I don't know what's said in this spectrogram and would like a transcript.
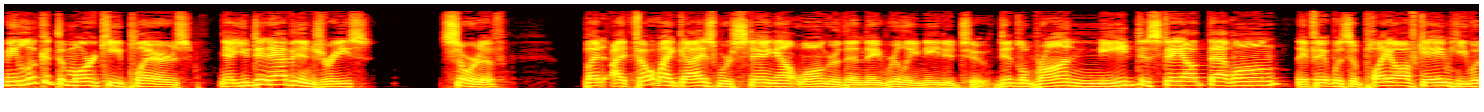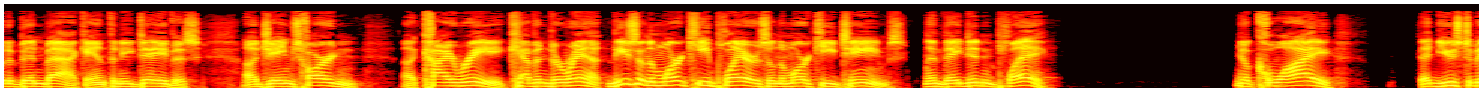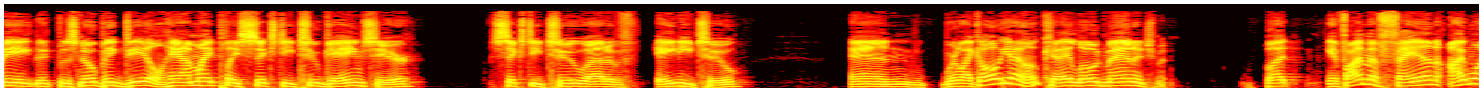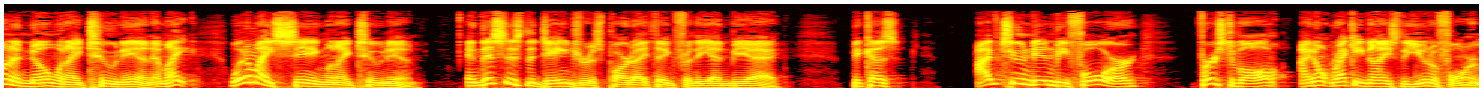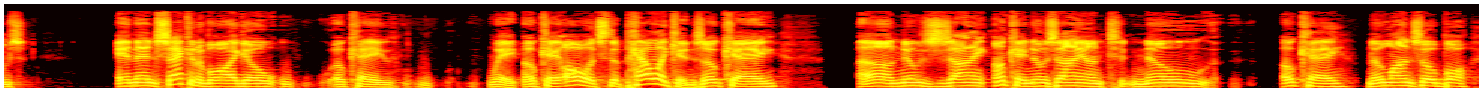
I mean, look at the marquee players. Now, you did have injuries, sort of. But I felt like guys were staying out longer than they really needed to. Did LeBron need to stay out that long? If it was a playoff game, he would have been back. Anthony Davis, uh, James Harden, uh, Kyrie, Kevin Durant. These are the marquee players on the marquee teams, and they didn't play. You know, Kawhi, that used to be, it was no big deal. Hey, I might play 62 games here, 62 out of 82. And we're like, oh, yeah, okay, load management. But if I'm a fan, I want to know when I tune in. Am I what am I seeing when I tune in? And this is the dangerous part I think for the NBA. Because I've tuned in before. First of all, I don't recognize the uniforms. And then second of all, I go, okay, wait, okay, oh, it's the Pelicans. Okay. Uh, no Zion. Okay, no Zion. T- no, okay, no Lonzo Ball.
